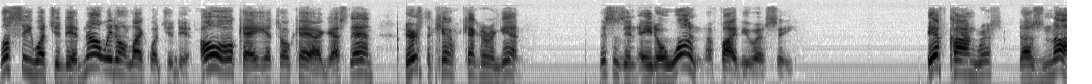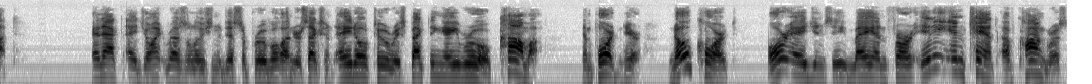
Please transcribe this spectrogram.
let's see what you did. No, we don't like what you did. Oh, okay, it's okay, I guess. Then here's the kicker again. This is in 801 of 5 USC. If Congress does not enact a joint resolution of disapproval under Section 802 respecting a rule, comma, important here, no court or agency may infer any intent of Congress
